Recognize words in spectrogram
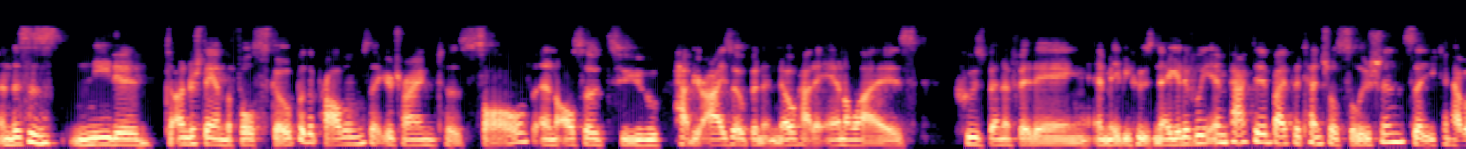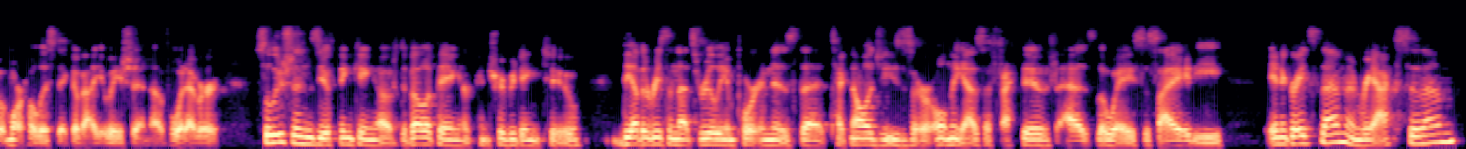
and this is needed to understand the full scope of the problems that you're trying to solve and also to have your eyes open and know how to analyze who's benefiting and maybe who's negatively impacted by potential solutions so that you can have a more holistic evaluation of whatever solutions you're thinking of developing or contributing to. The other reason that's really important is that technologies are only as effective as the way society integrates them and reacts to them.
